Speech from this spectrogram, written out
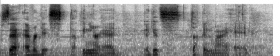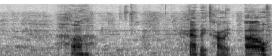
Does that ever get stuck in your head? It gets stuck in my head. Oh. Happy collar. Oh!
